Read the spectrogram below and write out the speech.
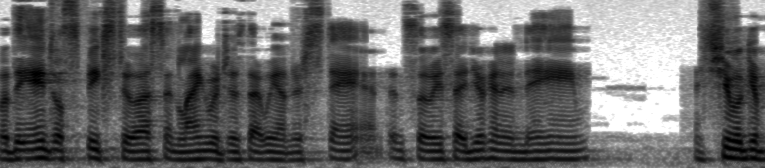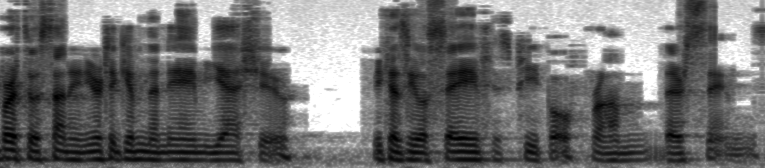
but the angel speaks to us in languages that we understand. And so he said, You're going to name, and she will give birth to a son, and you're to give him the name Yeshu, because he will save his people from their sins.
